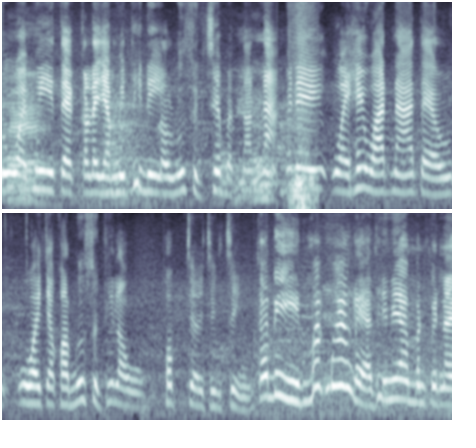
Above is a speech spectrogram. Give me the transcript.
ด้วยมีแต่กัลยาณมิตรที่ดีเรารู้สึกเชื่อแบบนั้นน่ะไม่ได้อวยให้วัดนะ แต่อวยจากความรู้สึกที่เราพบเจอจริง ๆ ก็ดีมากๆเลยอะที่เนี่ยมันเป็นอะไร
